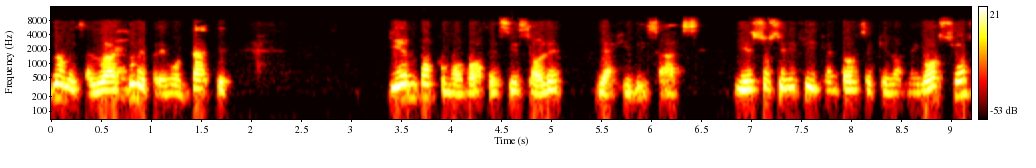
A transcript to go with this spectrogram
no me saludaste, no me preguntaste. Tiempos, como vos decís, Sole, de agilizarse. Y eso significa entonces que los negocios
